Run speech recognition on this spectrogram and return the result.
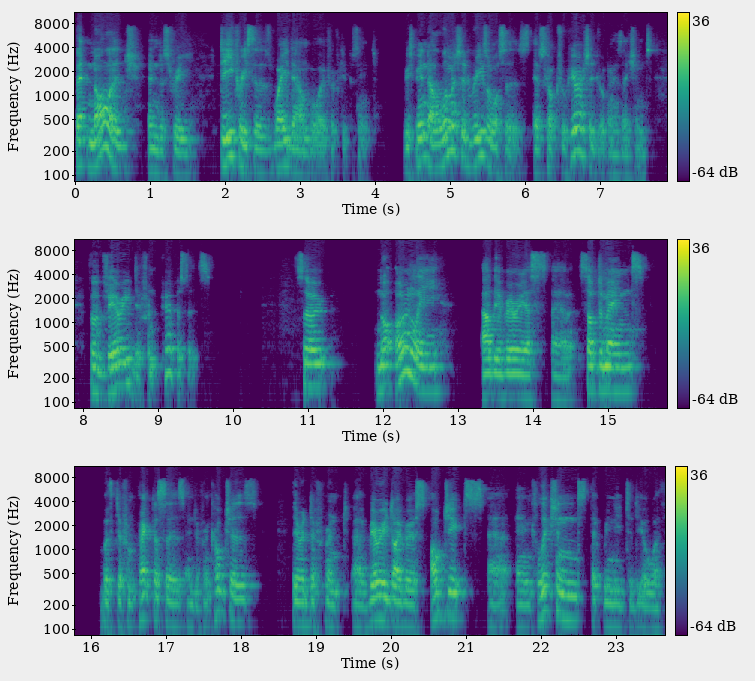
that knowledge industry decreases way down below 50%. We spend our limited resources as cultural heritage organizations for very different purposes. So not only are there various uh, subdomains with different practices and different cultures, there are different, uh, very diverse objects uh, and collections that we need to deal with.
